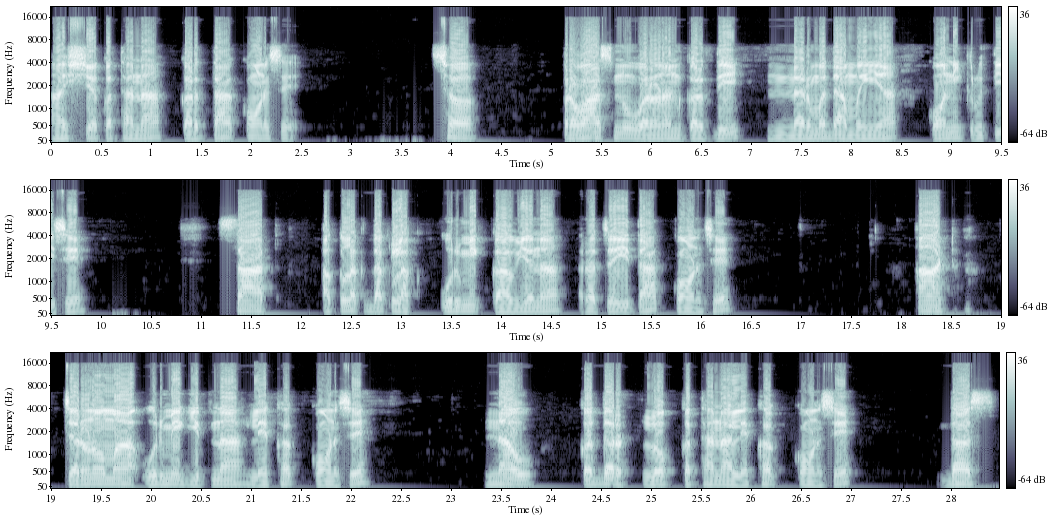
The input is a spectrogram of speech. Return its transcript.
હાસ્ય કથાના કરતા કોણ છે? છ પ્રવાસનું વર્ણન કરતી નર્મદા મૈયા કોની કૃતિ છે? સાત, અકલક દકલક, ઉર્મિક કાવ્યના રચયિતા કોણ છે? આઠ, ચરણોમાં ઉર્મી ગીતના લેખક કોણ છે? નવ, કદર લોકકથાના લેખક કોણ છે? દસ,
